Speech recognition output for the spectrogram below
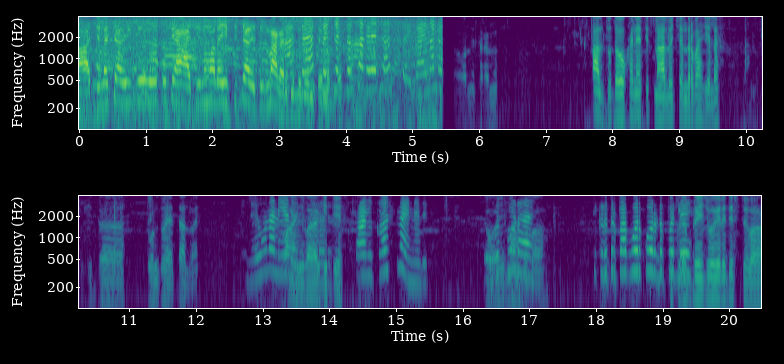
आजीला चाळीस दिवस होतो त्या आजीनं मला एकशे चाळीस माघार केली दोनशे मित्रांनो आलतो दवाखान्यात तिथनं आलो चंद्रभागेला. तिथं तोंड धुवायला चालू आहे. पाणी बघा किती आहे. पाणी काच नाही नदीत. थोडं आहे. बघा. तिकडे तर पाक वर कोरड पडले तिकडे ब्रिज वगैरे दिसतोय बघा.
